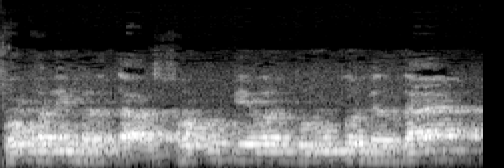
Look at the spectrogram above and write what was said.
ਸੁੱਖ ਨਹੀਂ ਮਿਲਦਾ। ਸੁੱਖ ਕੇਵਲ ਗੁਰੂ ਤੋਂ ਮਿਲਦਾ ਹੈ।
